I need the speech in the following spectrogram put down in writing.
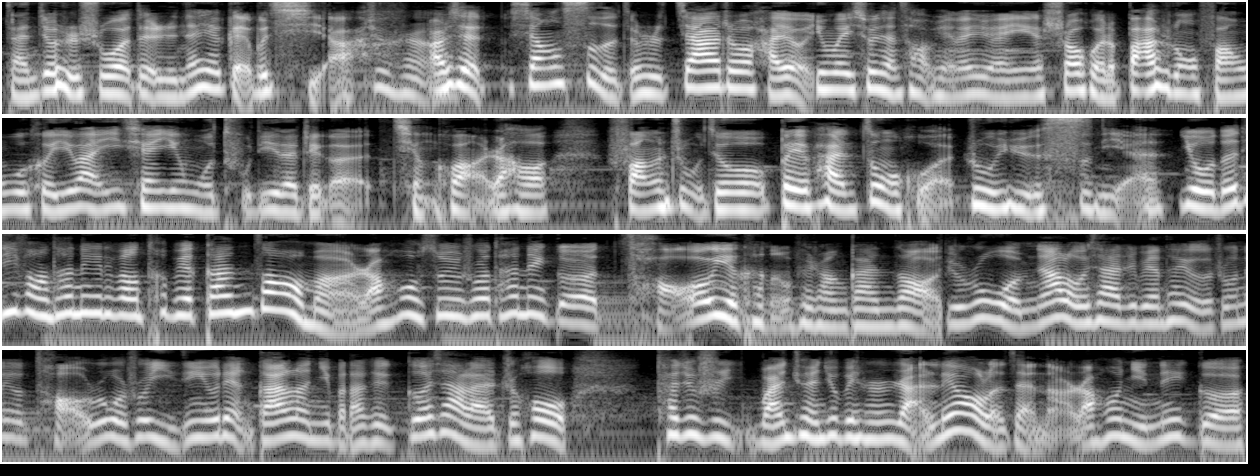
咱就是说，对人家也给不起啊。就是啊而且相似的就是加州还有因为修剪草坪的原因烧毁了八十栋房屋和一万一千英亩土地的这个情况，然后房主就被判纵火入狱四年。有的地方它那个地方特别干燥嘛，然后所以说它那个草也可能非常干燥。比如说我们家楼下这边，它有的时候那个草如果说已经有点干了，你把它给割下来之后，它就是完全就变成燃料了在那儿。然后你那个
